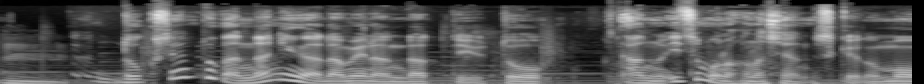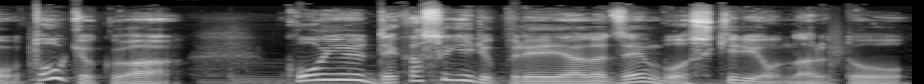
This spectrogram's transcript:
うん、独占とか何がダメなんだっていうと、あの、いつもの話なんですけども、当局は、こういうデカすぎるプレイヤーが全部を仕切るようになると、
